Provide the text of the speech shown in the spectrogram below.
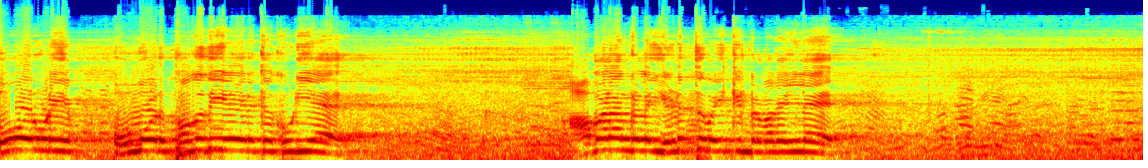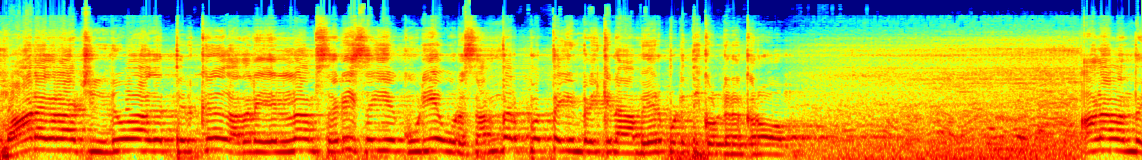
ஒவ்வொருடைய ஒவ்வொரு பகுதியிலே இருக்கக்கூடிய அவலங்களை எடுத்து வைக்கின்ற வகையிலே மாநகராட்சி நிர்வாகத்திற்கு அதனை எல்லாம் சரி செய்யக்கூடிய ஒரு சந்தர்ப்பத்தை இன்றைக்கு நாம் ஏற்படுத்தி கொண்டிருக்கிறோம். ஆனால் அந்த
